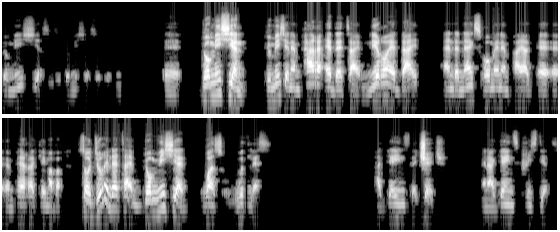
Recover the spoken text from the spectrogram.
Domitius, Domitius, uh, Domitian, Domitian emperor at that time. Nero had died, and the next Roman Empire uh, emperor came about. So during that time, Domitian was ruthless against the church and against Christians.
